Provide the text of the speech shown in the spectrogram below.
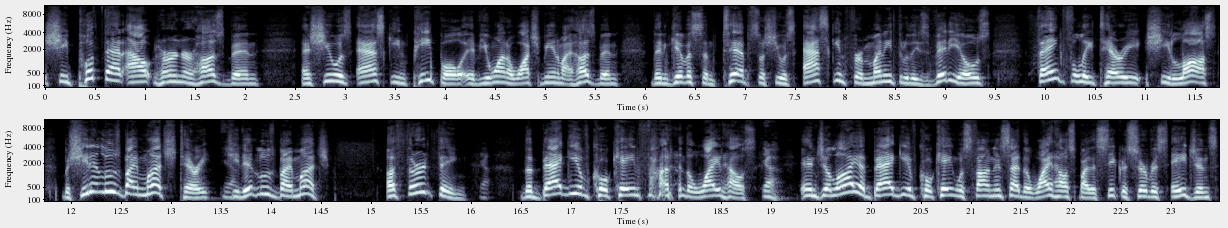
she put that out, her and her husband, and she was asking people, if you want to watch me and my husband, then give us some tips. So she was asking for money through these videos. Thankfully, Terry, she lost, but she didn't lose by much, Terry. Yeah. She didn't lose by much. A third thing, Yeah. the baggie of cocaine found in the White House. Yeah. In July, a baggie of cocaine was found inside the White House by the Secret Service agents.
